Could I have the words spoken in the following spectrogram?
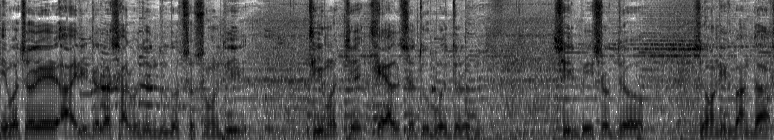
এবছরের আইরিটোলা সার্বজনীন দুর্গোৎসব সমিতির থিম হচ্ছে খেয়াল সেতু বৈতরণী। শিল্পী শ্রদ্ধেয় শ্রী অনির্বাণ দাস।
